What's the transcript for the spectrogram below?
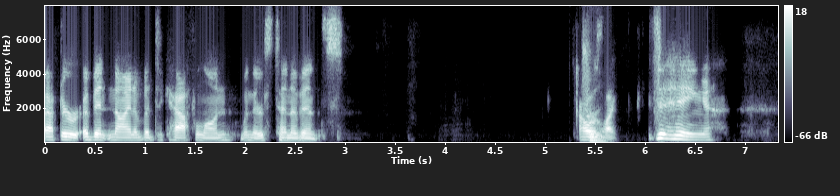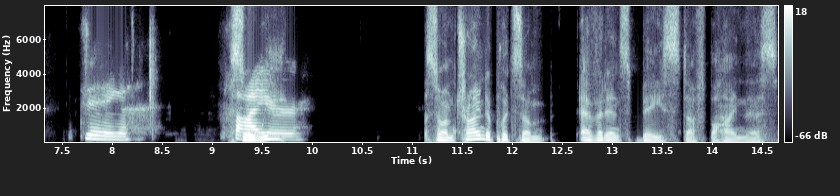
after event nine of a decathlon when there's 10 events. True. I was like, dang, dang, fire. So, we, so I'm trying to put some evidence based stuff behind this.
